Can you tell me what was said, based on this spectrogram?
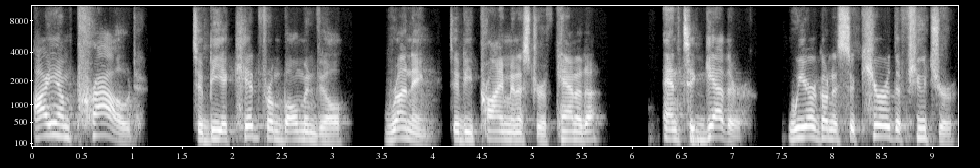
I am proud to be a kid from Bowmanville running to be Prime Minister of Canada. And together, we are going to secure the future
